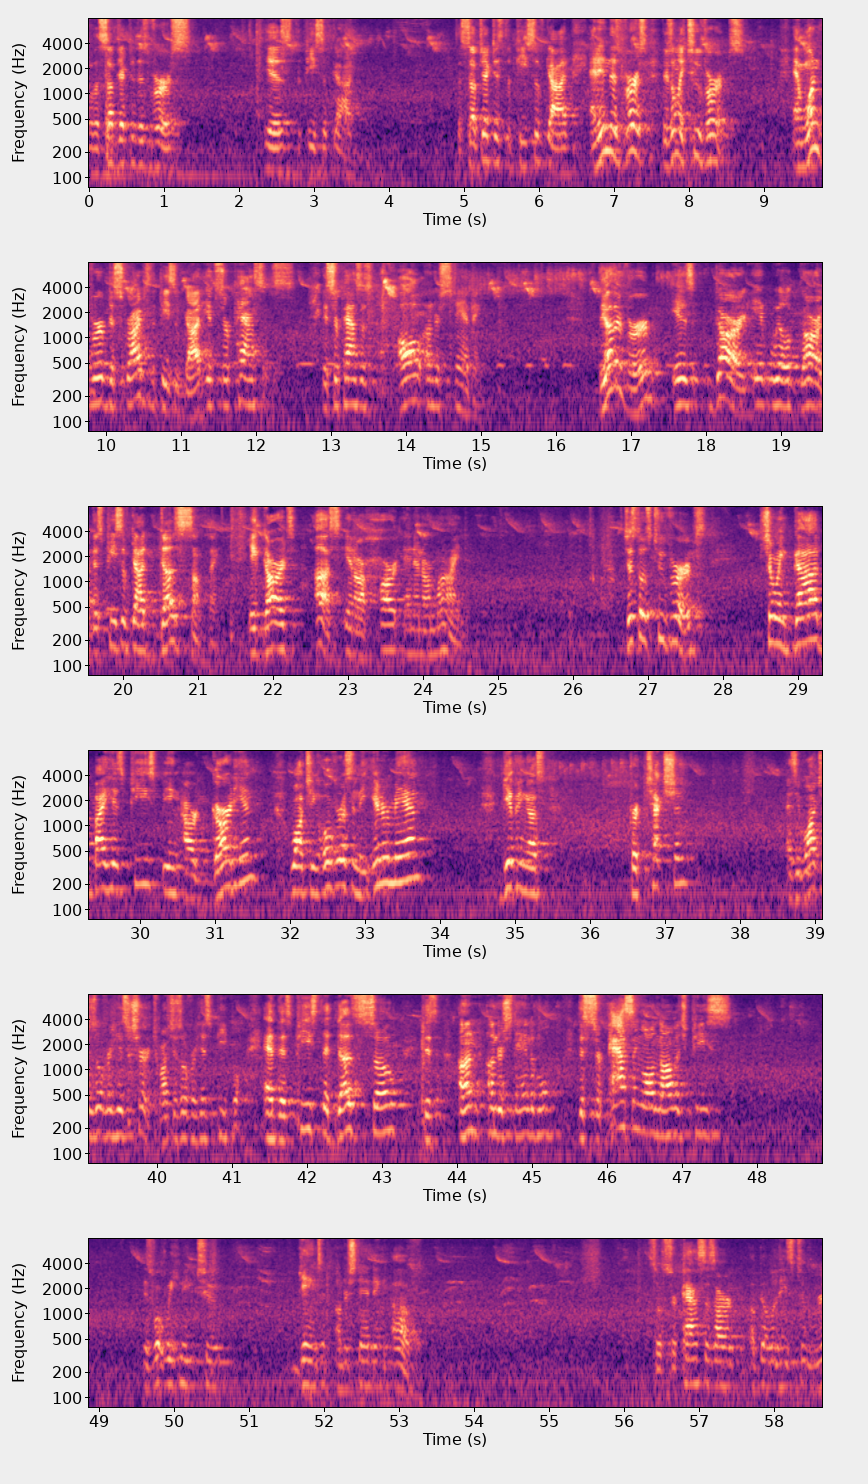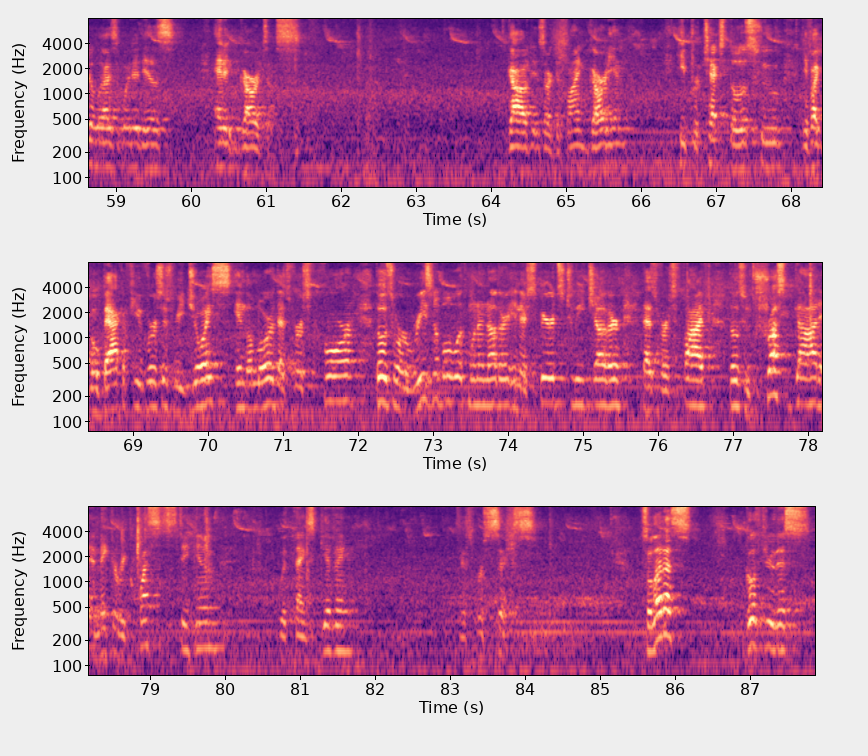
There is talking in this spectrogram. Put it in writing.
Well, the subject of this verse is the peace of God. The subject is the peace of God. And in this verse, there's only two verbs. And one verb describes the peace of God it surpasses. It surpasses all understanding. The other verb is guard. It will guard. This peace of God does something, it guards us in our heart and in our mind. Just those two verbs showing God by his peace being our guardian, watching over us in the inner man, giving us protection as he watches over his church, watches over his people. And this peace that does so, this ununderstandable, this surpassing all knowledge peace, is what we need to gain an understanding of. So it surpasses our abilities to realize what it is, and it guards us. God is our divine guardian. He protects those who, if I go back a few verses, rejoice in the Lord. That's verse 4. Those who are reasonable with one another in their spirits to each other. That's verse 5. Those who trust God and make their requests to Him with thanksgiving. That's verse 6. So let us go through this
